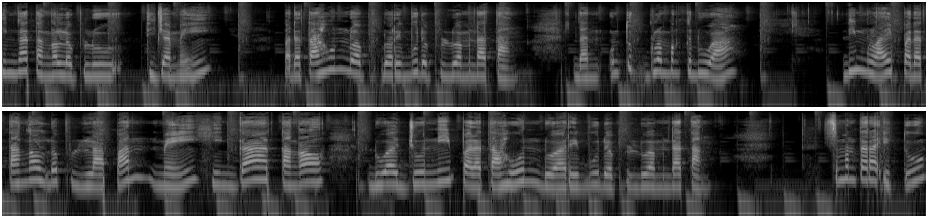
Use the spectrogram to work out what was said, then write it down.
hingga tanggal 20 3 Mei pada tahun 2022 mendatang. Dan untuk gelombang kedua dimulai pada tanggal 28 Mei hingga tanggal 2 Juni pada tahun 2022 mendatang. Sementara itu,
